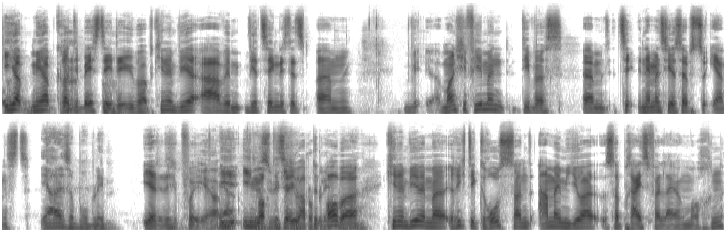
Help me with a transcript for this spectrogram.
ich hab, mir habe gerade die beste Idee überhaupt. Können wir auch, wir, wir zeigen das jetzt, ähm, manche Firmen, die was, ähm, nehmen sich ja selbst zu ernst. Ja, ist ein Problem. Ja, das, voll. Ja, ich ich das mache das ja überhaupt nicht. Problem, Aber ja. können wir, wenn wir richtig groß sind, einmal im Jahr so eine Preisverleihung machen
